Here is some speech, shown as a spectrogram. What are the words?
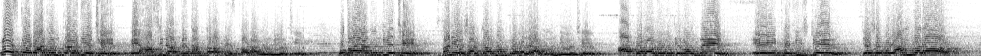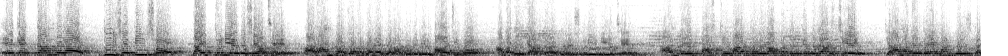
প্রেস কার্ড আগুন কারা দিয়েছে? এই হাসিনার প্রেতার তারা প্রেস কার্ড আগুন দিয়েছে। কোথায় আগুন দিয়েছে? স্থানীয় সরকার মন্ত্রণালয়ে আগুন দিয়েছে। আপনারা অনুভূতি বলবেন, এই ফেসিস্টের যে সকল আমলারা এক একটা আমরা দুইশো, তিনশো দায়িত্ব নিয়ে বসে আছে। আর আমরা জনগণের যারা ভোটে নির্বাচিত, আমাদেরকে আপনারা দূরে সরিয়ে দিয়েছেন। আমরা এই পাঁচটি মাস জগৎ আপনাদেরকে বলে আসছি যে আমাদের তো এখন পরিষ্কার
